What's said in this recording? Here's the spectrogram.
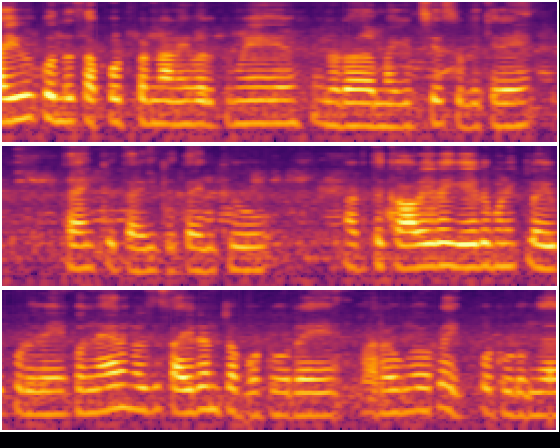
லைவுக்கு வந்து சப்போர்ட் பண்ண அனைவருக்குமே என்னோடய மகிழ்ச்சியை சொல்லிக்கிறேன். தேங்க்யூ தேங்க்யூ தேங்க்யூ அடுத்து காலையில் ஏழு மணிக்கு லைவ் போடுவேன். கொஞ்சம் நேரம் கழித்து சைலண்ட்டில் போட்டு விட்றேன். வரவங்க ஒரு லைக் போட்டு விடுங்க.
